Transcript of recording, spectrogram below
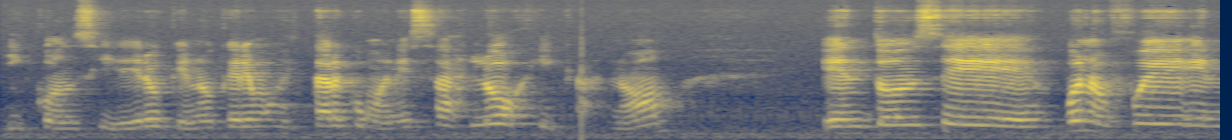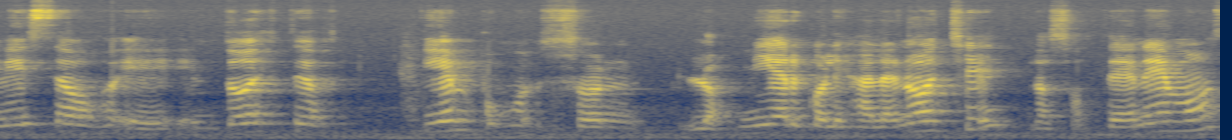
y considero que no queremos estar como en esas lógicas, ¿no? Entonces, bueno, fue en esos, eh, en todos estos tiempos, son los miércoles a la noche, los sostenemos,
